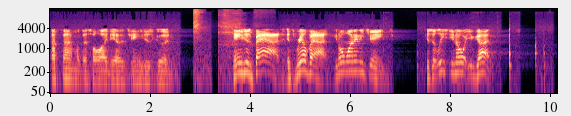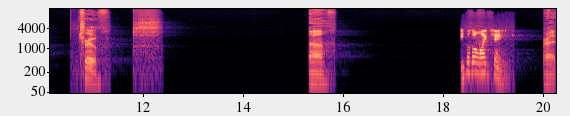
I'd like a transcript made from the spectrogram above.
tough time with this whole idea that change is good. Change is bad. It's real bad. You don't want any change. Because at least you know what you got. True. Uh, People don't like change. right.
